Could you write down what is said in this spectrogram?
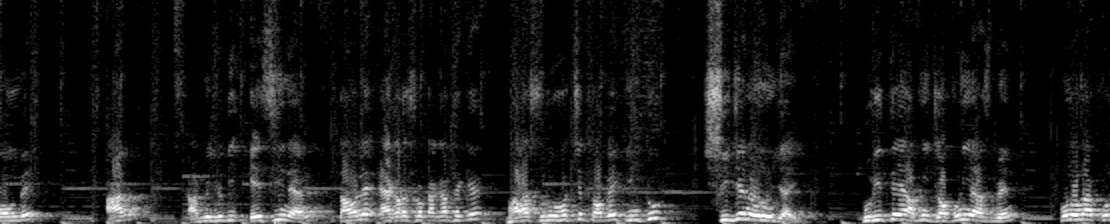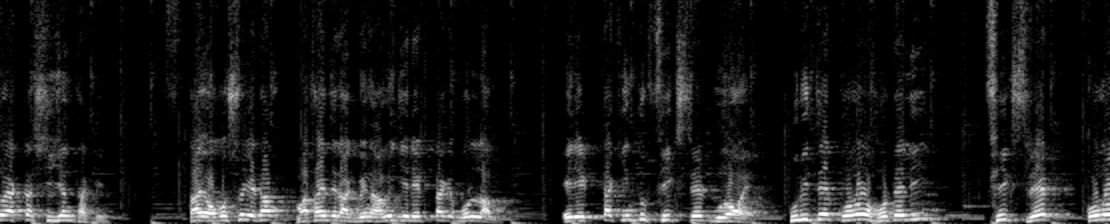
কমবে। আর আপনি যদি এসি নেন, তাহলে এগারোশো টাকা থেকে ভাড়া শুরু হচ্ছে। তবে কিন্তু সিজন অনুযায়ী পুরীতে আপনি যখনই আসবেন, কোনো না কোনো একটা সিজন থাকে। তাই অবশ্যই এটা মাথায়তে রাখবেন। আমি যে রেটটাকে বললাম, এই রেটটা কিন্তু ফিক্সড রেট নয়। পুরীতে কোনো হোটেলই ফিক্সড রেট কোনো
